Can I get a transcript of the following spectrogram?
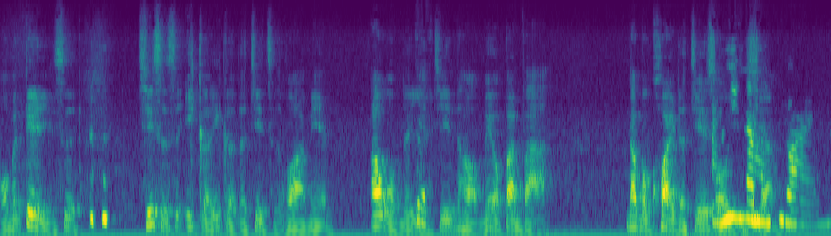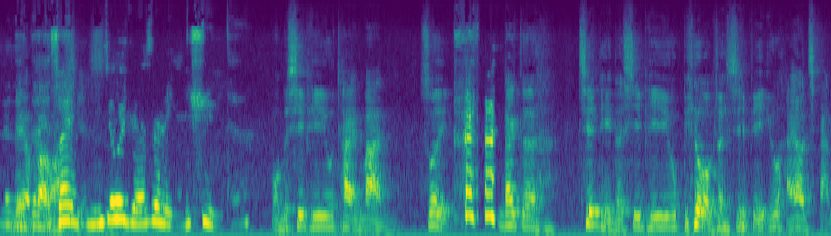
我们电影是 其实是一格一格的静止画面，而、我们的眼睛哈没有办法那么快的接收影像，对没有办法解释你就会觉得是连续的。我们 CPU 太慢，所以那个蜻蜓的 CPU 比我们的 CPU 还要强。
